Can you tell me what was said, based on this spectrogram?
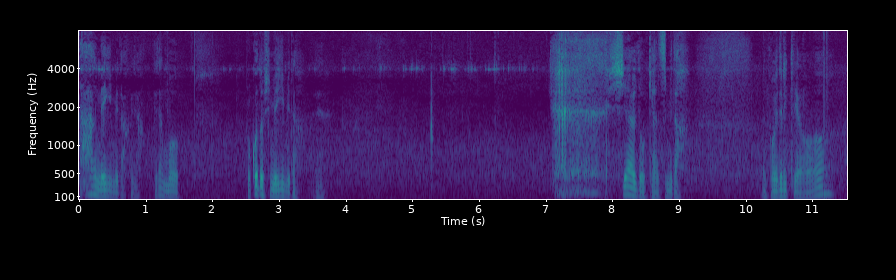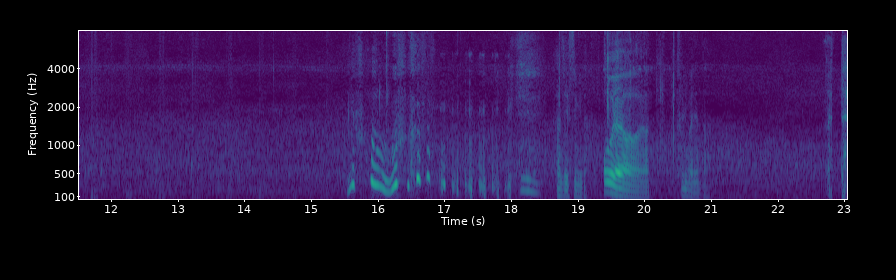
딱 맥입니다, 그냥. 그냥 뭐, 볼 것 없이 맥입니다. 예. 캬, 씨알도 괜찮습니다. 네, 보여드릴게요. 유후. 한수했습니다. 오야, 틀리면 안 된다. 아따,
